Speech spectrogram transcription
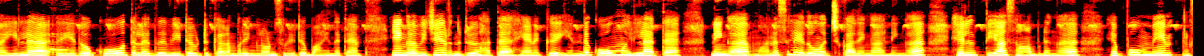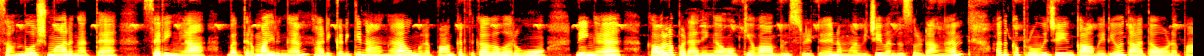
இல்லை ஏதோ கோவத்தில் இது வீட்டை விட்டு கிளம்புறீங்களோன்னு சொல்லிட்டு பயந்துட்டேன். எங்கள் விஜய் இருந்துட்டு அத்தை எனக்கு எந்த கோவமும் இல்லை அத்தை. நீங்கள் மனசில் எதுவும் வச்சுக்காதீங்க. நீங்கள் ஹெல்த்தியாக சாப்பிடுங்க. எப்போவுமே சந்தோஷமாக இருங்க அத்தை. சரிங்களா? பத்திரமா இருங்க. அடிக்கடிக்கு நாங்கள் உங்களை பார்க்கறதுக்காக வருவோம். நீங்கள் கவலைப்படாதீங்க ஓகேவா? அப்படின்னு சொல்லிட்டு நம்ம விஜய் வந்து சொல்கிறாங்க அதுக்கப்புறம் விஜயும் காவேரியும் தாத்தாவோட பா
